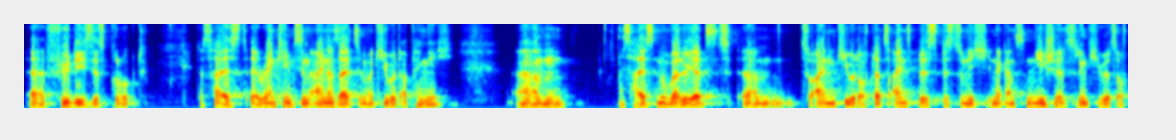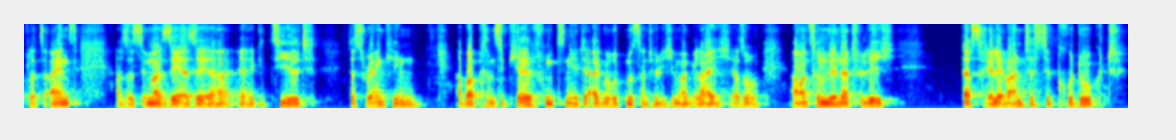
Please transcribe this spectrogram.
äh, für dieses Produkt. Das heißt, äh, Rankings sind einerseits immer Keyword-abhängig. Ähm, das heißt, nur weil du jetzt ähm, zu einem Keyword auf Platz eins bist, bist du nicht in der ganzen Nische zu den Keywords auf Platz eins. Also es ist immer sehr, sehr äh, gezielt, das Ranking. Aber prinzipiell funktioniert der Algorithmus natürlich immer gleich. Also Amazon will natürlich das relevanteste Produkt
